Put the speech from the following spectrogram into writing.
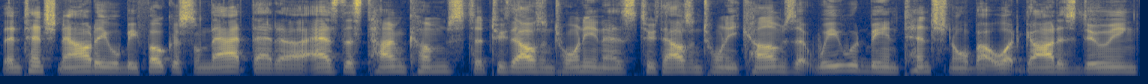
the intentionality will be focused on that, that uh, as this time comes to 2020 and as 2020 comes, that we would be intentional about what God is doing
